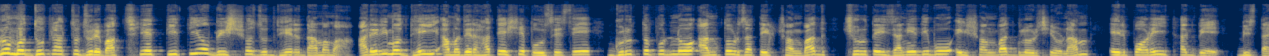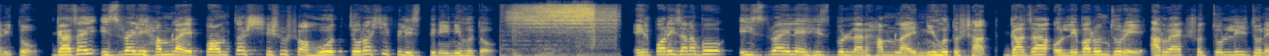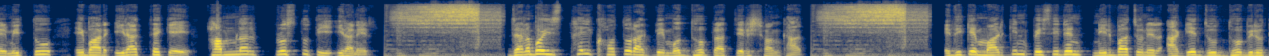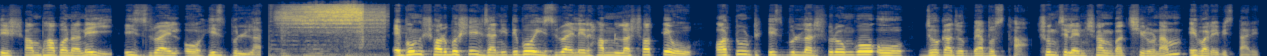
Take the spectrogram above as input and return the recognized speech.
পুরো মধ্যপ্রাচ্য জুড়ে বাড়ছে তৃতীয় বিশ্বযুদ্ধের দামামা। আর এরই মধ্যেই আমাদের হাতে এসে পৌঁছেছে গুরুত্বপূর্ণ আন্তর্জাতিক সংবাদ। শুরুতেই জানিয়ে দিব এই সংবাদগুলোর শিরোনাম, এরপরেই থাকবে বিস্তারিত। গাজায় ইসরায়েলি হামলায় পঞ্চাশ শিশু সহ চৌরাশি ফিলিস্তিনি নিহত। এরপরেই জানাব ইসরায়েলে হিজবুল্লাহর হামলায় নিহত সাত। গাজা ও লেবানন জুড়ে আরও একশো চল্লিশ জনের মৃত্যু। এবার ইরাক থেকে হামলার প্রস্তুতি ইরানের। জানাব স্থায়ী ক্ষত রাখবে মধ্যপ্রাচ্যের সংঘাত। এদিকে মার্কিন প্রেসিডেন্ট নির্বাচনের আগে যুদ্ধবিরতির সম্ভাবনা নেই ইসরায়েল ও হিজবুল্লাহ। এবং সর্বশেষ জানিয়ে দিব ইসরায়েলের হামলা সত্ত্বেও অটুট হিজবুল্লাহর সুরঙ্গ ও যোগাযোগ ব্যবস্থা। শুনছিলেন সংবাদ শিরোনাম, এবারে বিস্তারিত।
